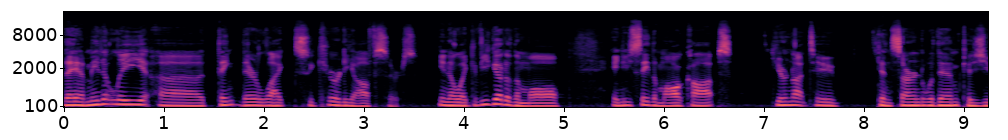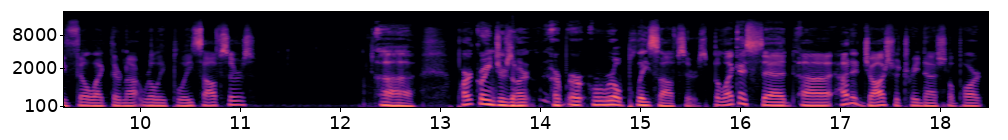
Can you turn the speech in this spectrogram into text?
they immediately uh, think they're like security officers. You know, like if you go to the mall and you see the mall cops, you're not too concerned with them because you feel like they're not really police officers. Uh, park rangers aren't are, are, real police officers, but like I said, uh, out at Joshua Tree National Park,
